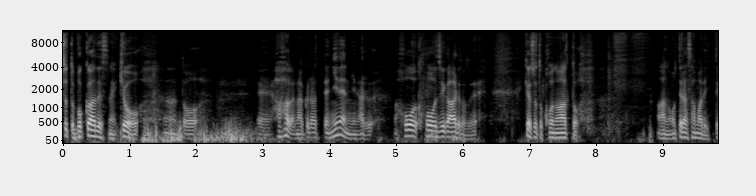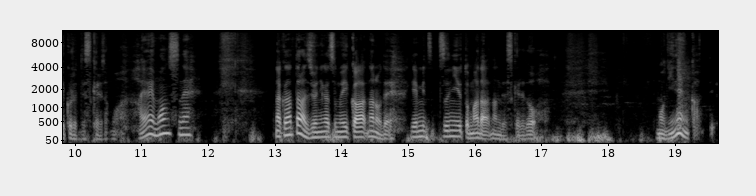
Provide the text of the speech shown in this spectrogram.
ちょっと僕はですね、今日、うんと、えー、母が亡くなって2年になる、法事があるので、今日ちょっとこの後、あの、お寺様で行ってくるんですけれども、早いもんっすね。亡くなったのは12月6日なので、厳密に言うとまだなんですけれど、もう2年かっていう。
